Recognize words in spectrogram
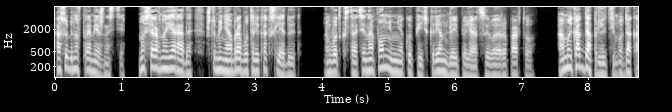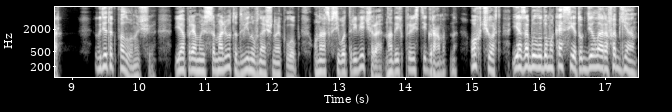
особенно в промежности. Но все равно я рада, что меня обработали как следует. Вот, кстати, напомни мне купить крем для эпиляции в аэропорту. А мы когда прилетим в Дакар?» «Где-то к полуночи. Я прямо из самолета двину в ночной клуб. У нас всего три вечера, надо их провести грамотно. Ох, черт, я забыла дома кассету, где Лара Фабьян.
